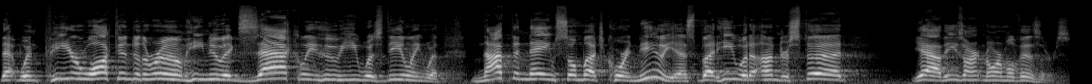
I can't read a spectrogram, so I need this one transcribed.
that when Peter walked into the room, he knew exactly who he was dealing with. Not the name so much Cornelius, but he would have understood yeah, these aren't normal visitors.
